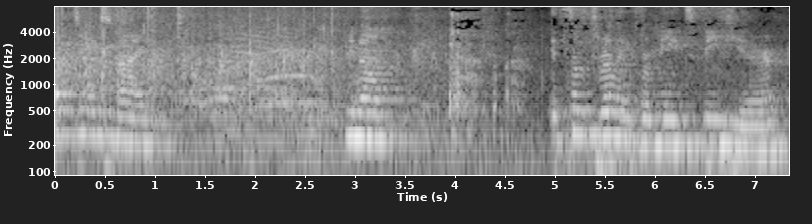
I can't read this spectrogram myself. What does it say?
Tonight? You know, it's so thrilling for me to be here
